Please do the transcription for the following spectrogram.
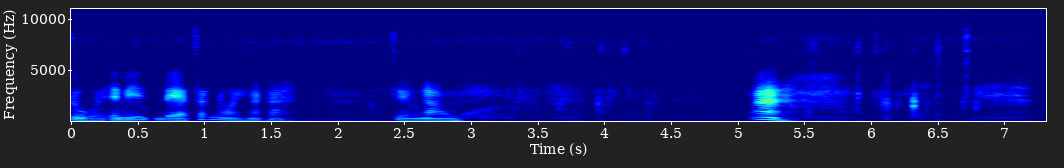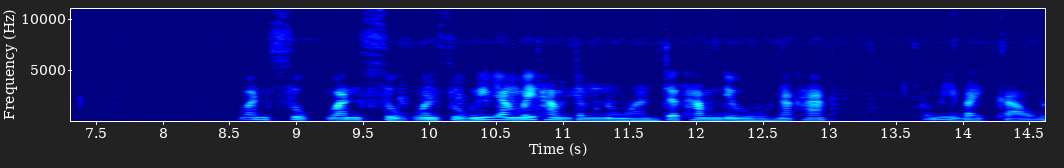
สวยอันนี้แดดสักหน่อยนะคะ จอเงา อะ วันศุกร์วันศุกร์วันศุกร์นี้ยังไม่ทำจำนวนจะทำอยู่นะคะ ก็มีใบเก่าใบ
